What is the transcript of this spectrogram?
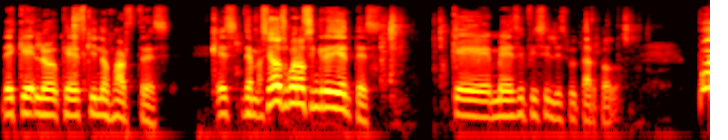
de que lo que es Kingdom Hearts 3. Es demasiados buenos ingredientes que me es difícil disfrutar todo. Por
